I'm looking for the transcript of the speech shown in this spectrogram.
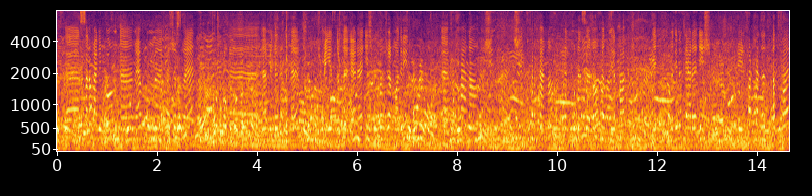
آه، السلام عليكم. آه، معكم حاجة سعاد آه، أمينة الدمام جمعية أبناء العرائش بمهجر مدريد. فرحانة جد جد فرحانة. بهذه المناسبة وهذا اللقاء مدينة العرائش بفرحة هاد الأطفال.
